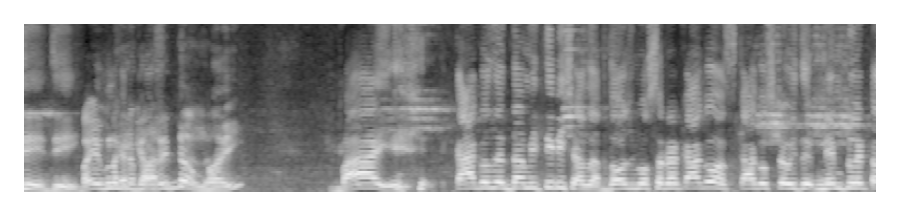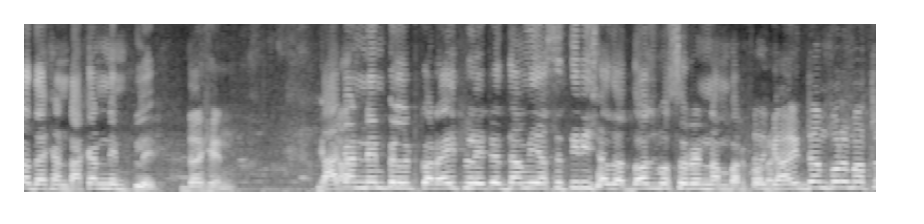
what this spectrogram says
জি জি। ভাই এগুলো গাড়ির দাম ভাই? ভাই কাগজের দামই তিরিশ হাজার দশ বছরের কাগজ। কাগজটা ওই নেম প্লেটটা দেখেন ঢাকার নেম প্লেট দেখেন। ঢাকার নেম প্লেট করা এই প্লেটের দামই আছে তিরিশ হাজার দশ বছরের নাম্বার করা। গাড়ির দাম পরে মাত্র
